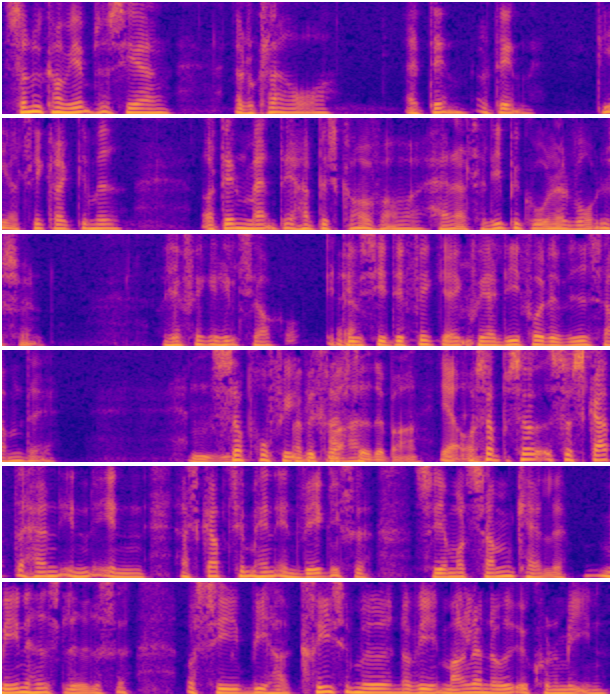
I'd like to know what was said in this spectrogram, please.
Så nu kom hjem, så siger han, er du klar over, at den og den de er altså ikke rigtig med. Og den mand, det han beskrev for mig, han er altså lige begået en alvorlig synd. Og jeg fik et helt chok. Det ja. vil sige, det fik jeg ikke, for jeg lige fået det at vide samme dag. Mm -hmm. Så profetisk bekræftede var han. det bare. Ja, og ja. Så, så, så skabte han en, en, han skabte simpelthen en vækkelse, så jeg måtte sammenkalde menighedsledelse og sige, vi har krisemøde, når vi mangler noget i økonomien.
